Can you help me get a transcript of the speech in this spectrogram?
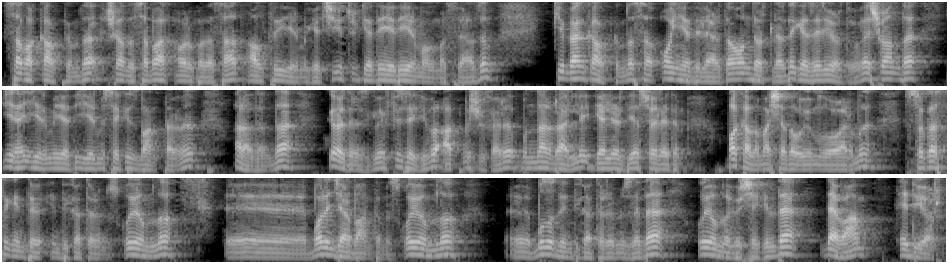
Sabah kalktığımda şu anda sabah Avrupa'da saat 6.20 geçiyor. Türkiye'de 7.20 olması lazım. Ki ben kalktığımda 17'lerde 14'lerde gezeliyordu. Ve şu anda yine 27-28 bantlarının aralığında gördüğünüz gibi füze gibi 60 yukarı. Bundan rally gelir diye söyledim. Bakalım aşağıda uyumlu var mı? Stokastik indikatörümüz uyumlu. E, Bollinger bandımız uyumlu. E, bulut indikatörümüzle de uyumlu bir şekilde devam ediyor.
